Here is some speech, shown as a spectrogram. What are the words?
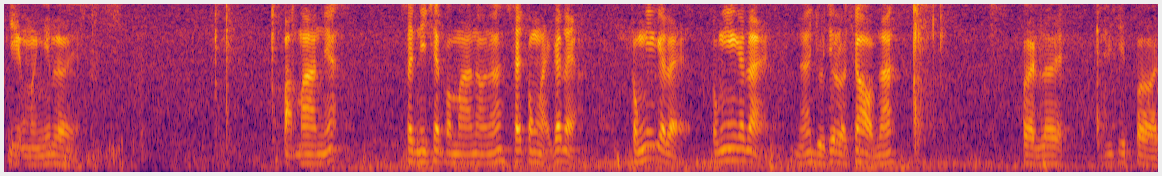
เอียงมาอย่างนี้เลย ประมาณเนี้ยเส้นนี้ใช้ประมาณเอานะใช้ตรงไหนก็ได้ตรงนี้ก็ได้ตรงนี้ก็ได้นะอยู่ที่เราชอบนะ เปิดเลยวิธีเปิด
